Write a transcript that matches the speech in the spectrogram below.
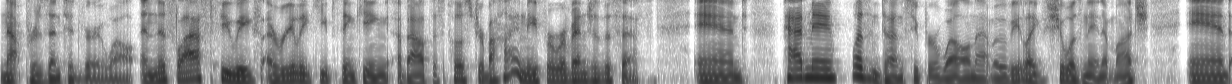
not presented very well. And this last few weeks, I really keep thinking about this poster behind me for Revenge of the Sith. And Padme wasn't done super well in that movie. Like she wasn't in it much. And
